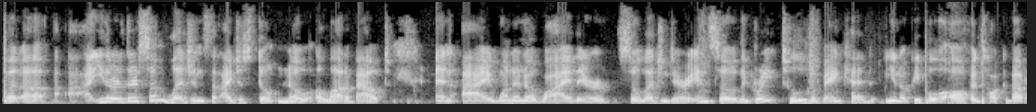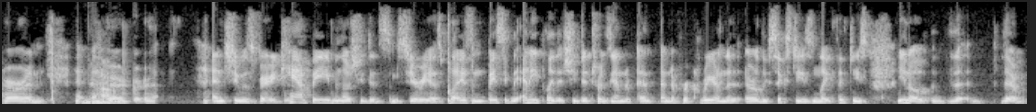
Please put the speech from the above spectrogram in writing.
but uh, I, either there's some legends that I just don't know a lot about, and I want to know why they're so legendary. And so, the great Tallulah Bankhead, you know, people often talk about her and her. And she was very campy, even though she did some serious plays. And basically, any play that she did towards the end of, end of her career in the early '60s and late '50s, you know, the, the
